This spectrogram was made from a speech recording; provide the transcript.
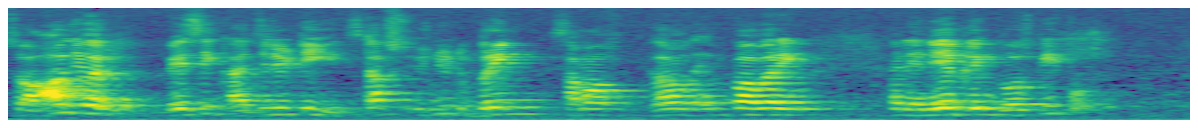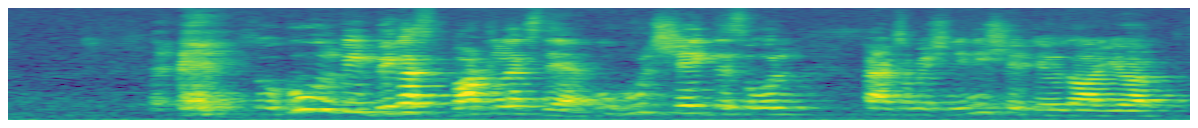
So all your basic agility stuff, you need to bring some of, some of the empowering and enabling those people. so who will be biggest bottlenecks there? Who, who will shake this whole transformation initiatives are your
